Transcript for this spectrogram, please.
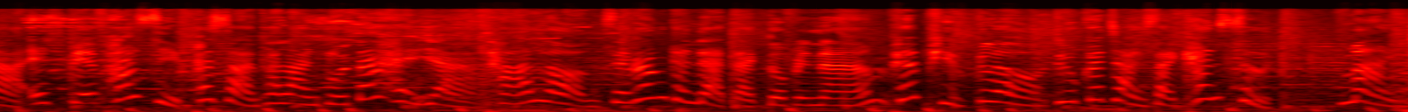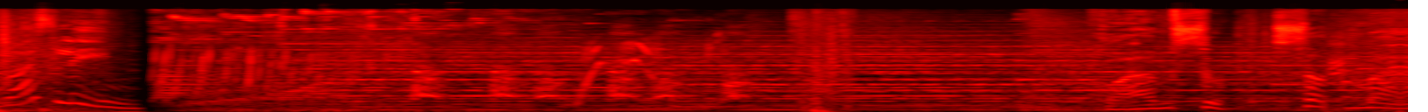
ยา SPF 50ผสานพลังกลูต้าไฮยาท้าลองเซรั่มกันแดดแตกตัวเป็นน้ำ เพื่อผิวโกลว์ดูกระจ่างใสขั้นสุด ใหม่วาสลินความสุขสดใหม่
